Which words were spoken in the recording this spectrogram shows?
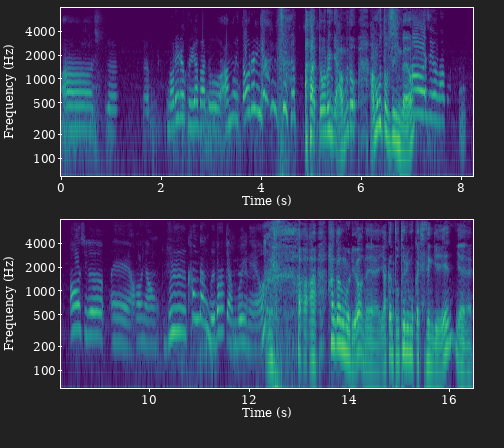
어, 지금 머리를 굴려봐도 아무리 떠오르는 게 없네요. 아 떠오른 게 아무도 아무것도 없으신가요? 아 지금 막 어, 지금, 예, 어, 그냥, 물, 한강 물밖에 안 보이네요. 아, 아, 한강물이요? 네. 약간 도토리묵 같이 생긴, 예.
